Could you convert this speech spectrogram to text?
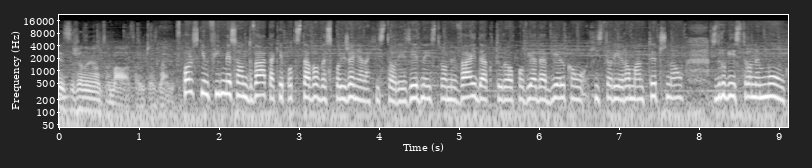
jest żenująco mała cały czas dla mnie. W polskim filmie są dwa takie podstawowe spojrzenia na historię. Z jednej strony Wajda, który opowiada wielką historię romantyczną, z drugiej strony Munk,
